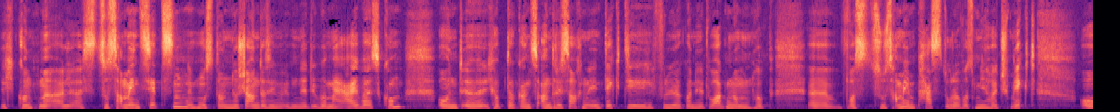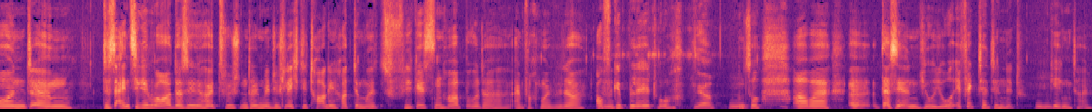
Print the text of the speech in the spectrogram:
Ich konnte mir alles zusammensetzen. Ich muss dann nur schauen, dass ich nicht über mein Eiweiß komme. Und äh, ich habe da ganz andere Sachen entdeckt, die ich früher gar nicht wahrgenommen habe, was zusammenpasst oder was mir halt schmeckt. Und ähm, das Einzige war, dass ich halt zwischendrin, wenn ich schlechte Tage hatte, mal zu viel gegessen habe oder einfach mal wieder mhm. aufgebläht war ja. und so. Aber äh, dass ich einen Jojo-Effekt hätte, nicht. Mhm. Im Gegenteil.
